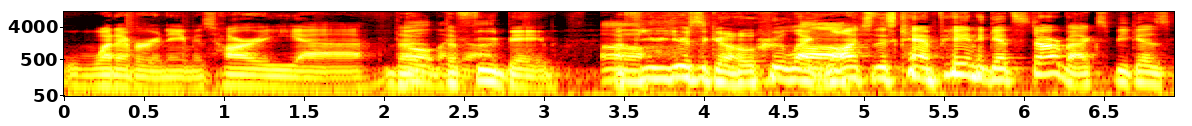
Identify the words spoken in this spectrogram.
whatever her name is, Hari, uh, the Oh the God. food babe, a few years ago, who like launched this campaign against Starbucks because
